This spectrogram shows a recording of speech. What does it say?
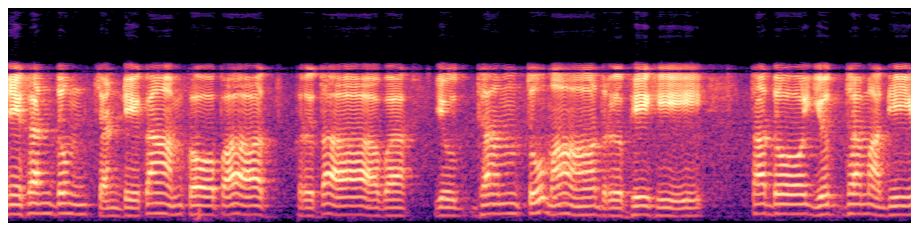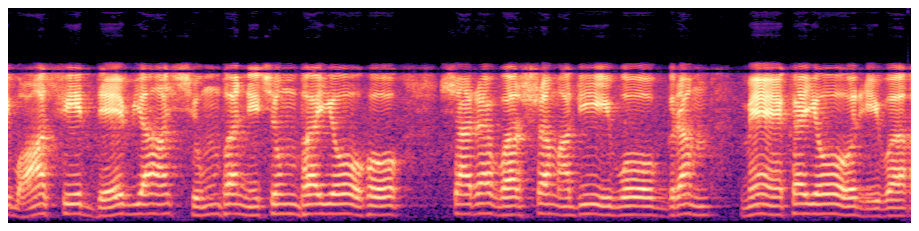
निहन्तुं चण्डिकां कोपात् कृताव युद्धं तु मातृभिः। ततो युद्धमदिवासीद्देव्या शुम्भनिशुम्भयोः। शरवर्षमदीवोग्रं मेघयोरिव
